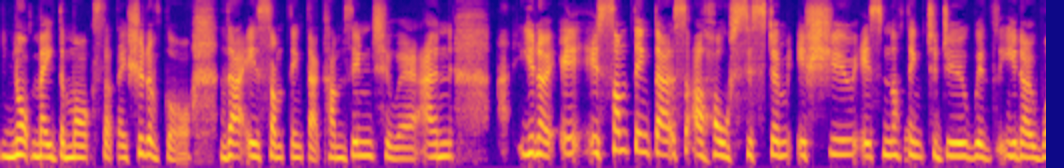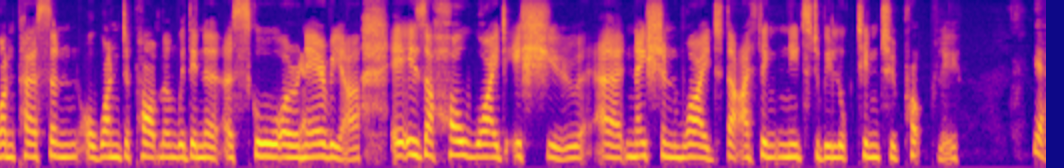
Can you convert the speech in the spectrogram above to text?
not made the marks that they should have got that is something that comes into it. And you know it is something that's a whole system issue. It's nothing to do with you know one person one or one department within a, a school or an yeah. area. It is a whole wide issue uh, nationwide that I think needs to be looked into properly. Yeah,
